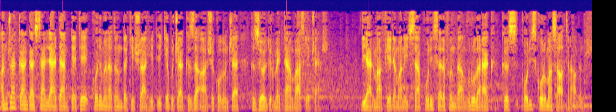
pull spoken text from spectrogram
Ancak gangsterlerden Pete, Coleman adındaki şahitlik yapacak kıza aşık olunca kızı öldürmekten vazgeçer. Diğer mafya elemanı ise polis tarafından vurularak kız polis koruması altına alınır.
